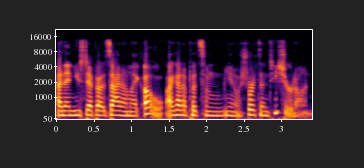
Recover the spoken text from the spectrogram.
And then you step outside, I'm like, oh, I got to put some you know shorts and t-shirt on.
